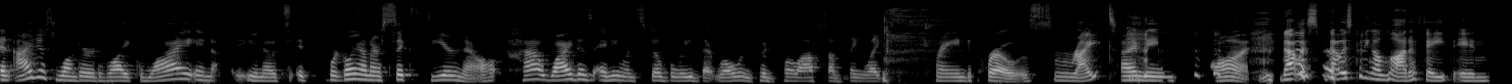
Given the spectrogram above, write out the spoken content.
and i just wondered like why in you know it's it we're going on our sixth year now how why does anyone still believe that Roland could pull off something like trained crows right? i mean on That was that was putting a lot of faith in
